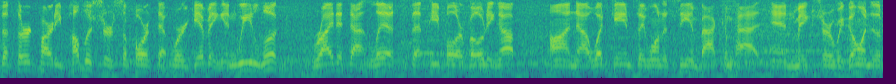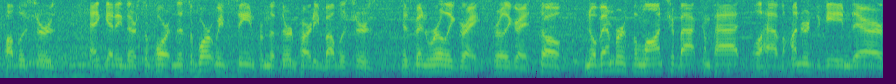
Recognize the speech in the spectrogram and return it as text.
the third-party publisher support that we're giving, and we look right at that list that people are voting up on uh, what games they want to see in back compat and make sure we go into the publishers and getting their support. And the support we've seen from the third-party publishers has been really great, really great. So November is the launch of back compat. We'll have hundreds of games there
